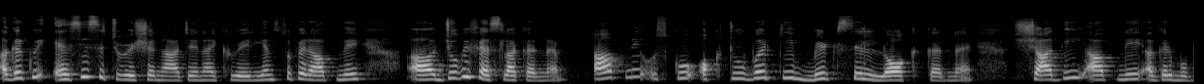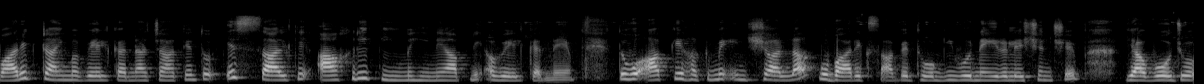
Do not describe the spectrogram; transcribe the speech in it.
अगर कोई ऐसी सिचुएशन आ जाए ना एक्वेरियंस तो फिर आपने जो भी फ़ैसला करना है आपने उसको अक्टूबर की मिड से लॉक करना है। शादी आपने अगर मुबारक टाइम अवेल करना चाहते हैं तो इस साल के आखिरी तीन महीने आपने अवेल करने हैं। तो वो आपके हक में इन मुबारक साबित होगी, वो नई रिलेशनशिप या वो जो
